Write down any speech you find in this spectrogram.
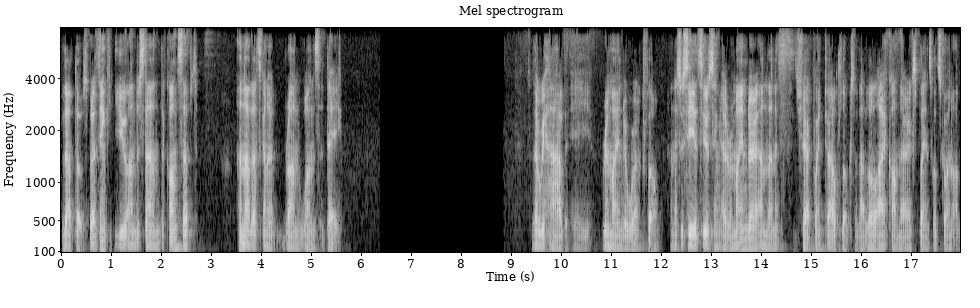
without those. But I think you understand the concept. And now that's going to run once a day. So there we have a reminder workflow. And as you see, it's using a reminder and then it's SharePoint to Outlook. So that little icon there explains what's going on.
